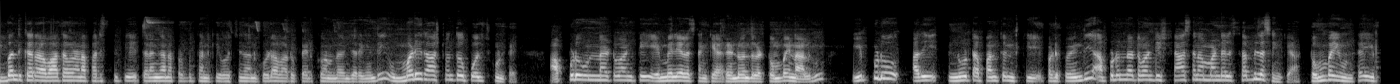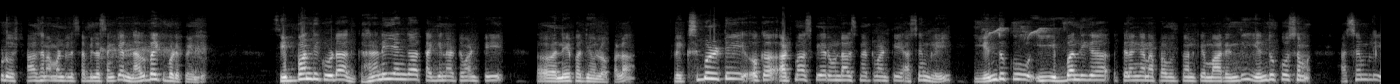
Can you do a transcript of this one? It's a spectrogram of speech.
ఇబ్బందికర వాతావరణ పరిస్థితి తెలంగాణ ప్రభుత్వానికి వచ్చిందని కూడా వారు పేర్కొనడం జరిగింది. ఉమ్మడి రాష్ట్రంతో పోల్చుకుంటే అప్పుడు ఉన్నటువంటి ఎమ్మెల్యేల సంఖ్య రెండు వందల తొంభై నాలుగు ఇప్పుడు అది నూట పంతొమ్మిదికి పడిపోయింది. అప్పుడు ఉన్నటువంటి శాసన మండలి సభ్యుల సంఖ్య తొంభై ఉంటే ఇప్పుడు శాసన మండలి సభ్యుల సంఖ్య నలభైకి పడిపోయింది. సిబ్బంది కూడా గణనీయంగా తగ్గినటువంటి నేపథ్యం లోపల ఫ్లెక్సిబిలిటీ ఒక అట్మాస్ఫియర్ ఉండాల్సినటువంటి అసెంబ్లీ ఎందుకు ఈ ఇబ్బందిగా తెలంగాణ ప్రభుత్వానికి మారింది? ఎందుకోసం అసెంబ్లీ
